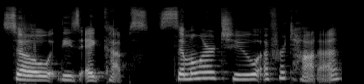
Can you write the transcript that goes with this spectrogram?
So these egg cups, similar to a frittata,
